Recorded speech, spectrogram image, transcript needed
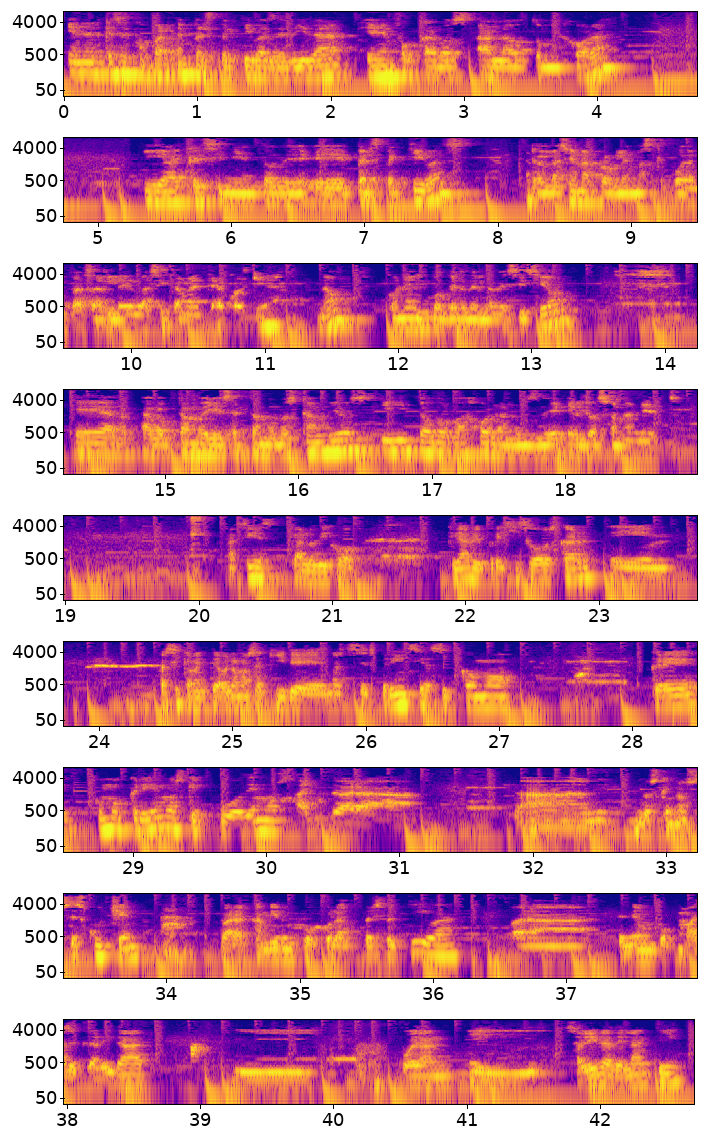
en el que se comparten perspectivas de vida enfocados a la automejora y al crecimiento de eh, perspectivas en relación a problemas que pueden pasarle básicamente a cualquiera, ¿no? Con el poder de la decisión, eh, adoptando y aceptando los cambios y todo bajo la luz del razonamiento. Así es, ya lo dijo claro y preciso Oscar. Eh, básicamente hablamos aquí de nuestras experiencias y cómo, cree, cómo creemos que podemos ayudar a a los que nos escuchen para cambiar un poco la perspectiva, para tener un poco más de claridad y puedan eh, salir adelante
